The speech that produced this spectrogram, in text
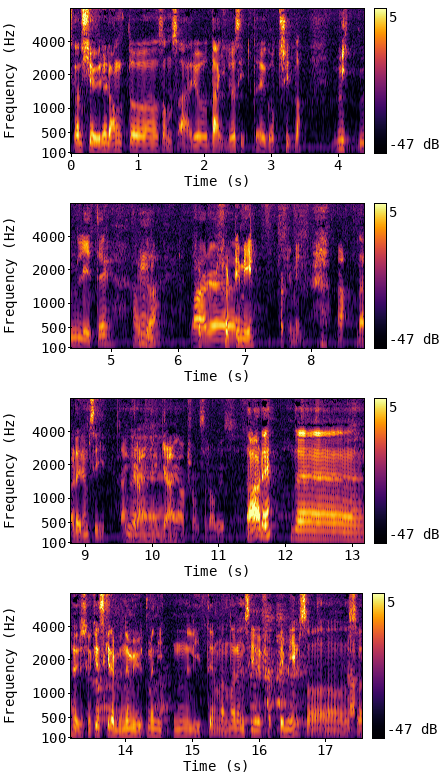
Skal en kjøre langt og sånn, så er det jo deilig å sitte godt skydda. 19 liter, har vi ikke det? Hva er, eh, 40 mil. 40 mil. Det er det de sier. Det er en grei, grei aksjonsradius. Det er det. Det høres jo ikke skremmende mye ut med 19 liter, men når de sier 40 mil, så, så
